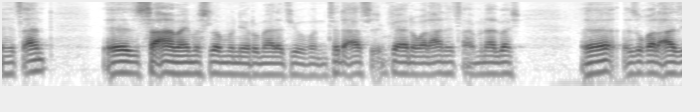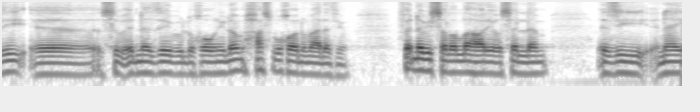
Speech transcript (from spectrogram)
ንህፃን ዝሰዓም ኣይመስሎምን ነይሩ ማለት እዩ እንተ ስዒምካዮ ንቆልዓ ንህፃን ምናልባሽ እዚ ቆልዓ እዚ ስብእነት ዘይብሉ ኸውን ኢሎም ሓስቡ ኾኑ ማለት እዩ ፈነቢ ለ ላ ለ ወሰለም እዚ ናይ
